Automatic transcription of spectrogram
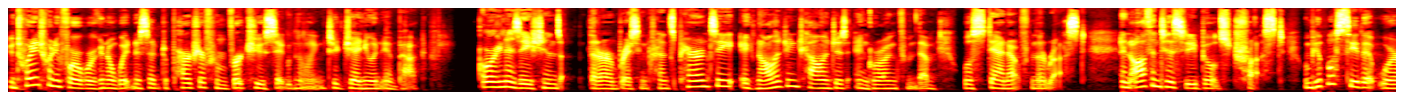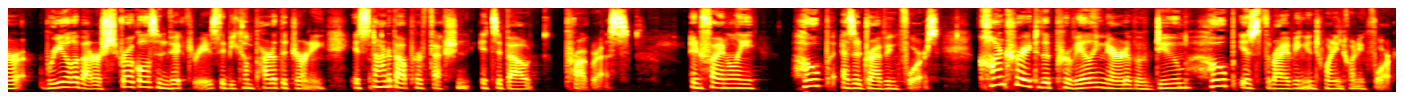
In 2024, we're going to witness a departure from virtue signaling to genuine impact. Organizations that are embracing transparency, acknowledging challenges, and growing from them will stand out from the rest. And authenticity builds trust. When people see that we're real about our struggles and victories, they become part of the journey. It's not about perfection, it's about progress. And finally, hope as a driving force. Contrary to the prevailing narrative of doom, hope is thriving in 2024.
